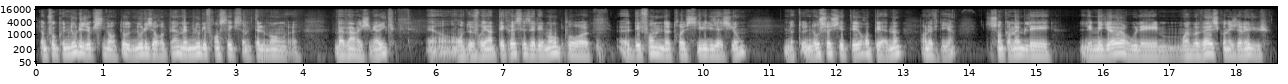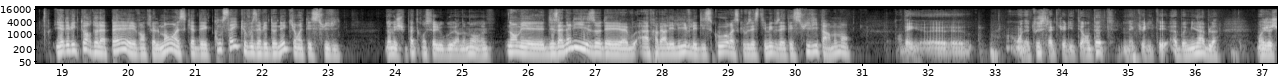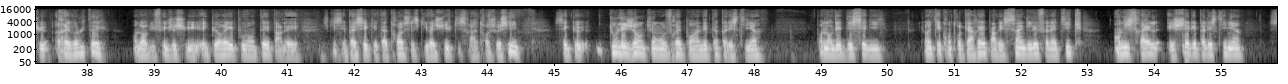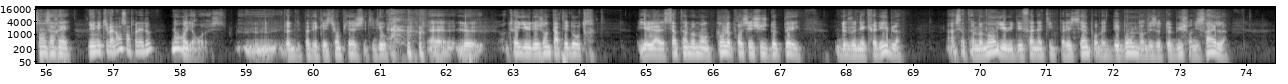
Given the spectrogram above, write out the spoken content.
Donc il faut que nous, les Occidentaux, nous, les Européens, même nous, les Français, qui sommes tellement euh, bavards et chimériques, euh, on devrait intégrer ces éléments pour euh, défendre notre civilisation, notre, nos sociétés européennes dans l'avenir, qui sont quand même les, les meilleures ou les moins mauvaises qu'on ait jamais vues. Il y a des victoires de la paix, éventuellement. Est-ce qu'il y a des conseils que vous avez donnés qui ont été suivis? Non, mais je ne suis pas de conseil au gouvernement. Hein. Non, mais des analyses des, à travers les livres, les discours, est-ce que vous estimez que vous avez été suivi par moment? Attendez, euh, on a tous l'actualité en tête, une actualité abominable. Moi, je suis révolté, en dehors du fait que je suis écœuré, épouvanté par les, ce qui s'est passé qui est atroce et ce qui va suivre qui sera atroce aussi. C'est que tous les gens qui ont œuvré pour un État palestinien pendant des décennies, qui ont été contrecarrés par des cinglés fanatiques en Israël et chez les Palestiniens, sans arrêt. Il y a une équivalence entre les deux? Non, il n'y a pas des questions pièges, c'est idiot. euh, le, en tout cas, il y a eu des gens de part et d'autre. Il y a eu à un certain moment, quand le processus de paix devenait crédible, à un certain moment, il y a eu des fanatiques palestiniens pour mettre des bombes dans des autobus en Israël.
